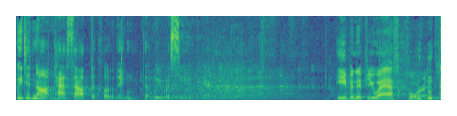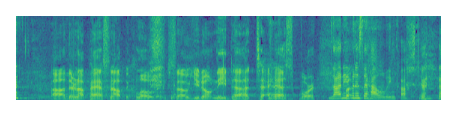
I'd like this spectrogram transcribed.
We did not pass out the clothing that we received there. Even if you ask for it, uh, they're not passing out the clothing. So you don't need uh, to ask for it. Not But even as a Halloween costume.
